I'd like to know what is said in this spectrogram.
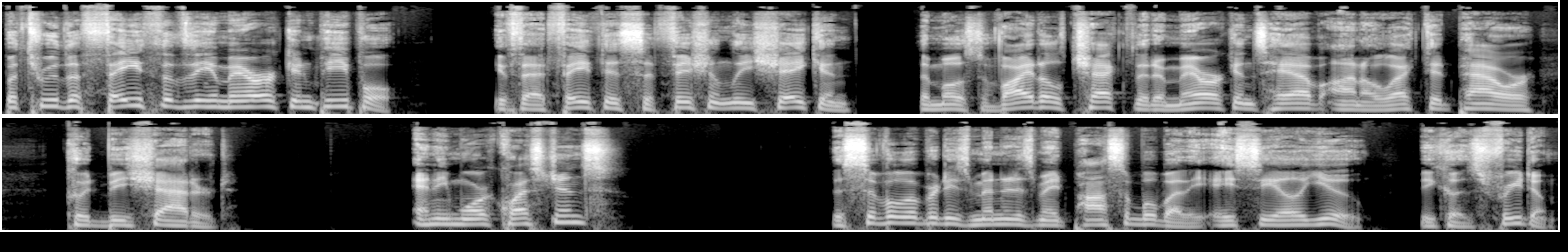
but through the faith of the American people. If that faith is sufficiently shaken, the most vital check that Americans have on elected power could be shattered. Any more questions? The Civil Liberties Minute is made possible by the ACLU because freedom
